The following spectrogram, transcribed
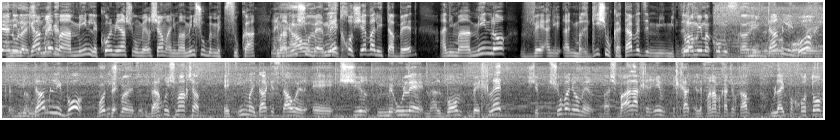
10 אני אולי של לגמרי Megadeth. מאמין לכל מילה שהוא אומר שם, אני מאמין שהוא במצוקה, אני מאמין שהוא באמת. חושב על להתאבד, אני מאמין לו, ואני אני מרגיש שהוא כתב את זה מתוך... זה לא ממקום מסחרי. זה מדם ממקום, ליבו, אה, אחי, כן, מדם ליבו. בוא נשמע את זה. ואנחנו נשמע עכשיו את In My Darkest Hour, אה, שיר מעולה מאלבום בהחלט, ששוב אני אומר, בהשוואה לאחרים, אחד לפניו, אחד שאחריו, אולי פחות טוב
